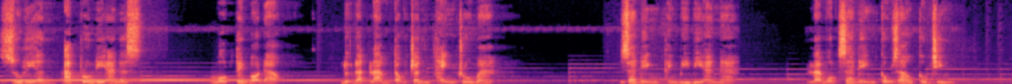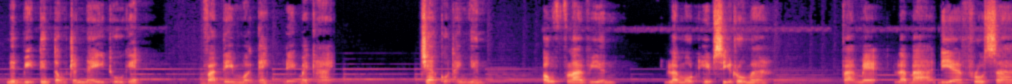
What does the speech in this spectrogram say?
Julian Apronianus, một tên bỏ đạo, được đặt làm tổng trấn thành Roma. Gia đình Thánh Bibiana là một gia đình công giáo công chính nên bị tên tổng trấn này thù ghét và tìm mọi cách để mách hại. Cha của thánh nhân, ông Flavian là một hiệp sĩ Roma và mẹ là bà Diafrosa,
